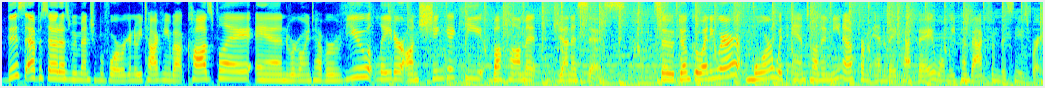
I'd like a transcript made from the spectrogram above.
This episode, as we mentioned before, we're going to be talking about cosplay, and we're going to have a review later on Shingeki Bahamut Genesis. So don't go anywhere. More with Anton and Nina from Anime Cafe when we come back from this news break.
